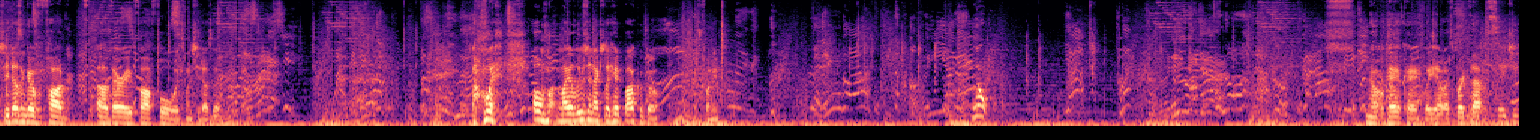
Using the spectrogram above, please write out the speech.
she doesn't go uh, very far forwards when she does it. Oh, wait. Oh, my, my, illusion actually hit Bakugo. That's funny. No! No, okay, okay. Well, Yeah, let's break that, Seiji.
